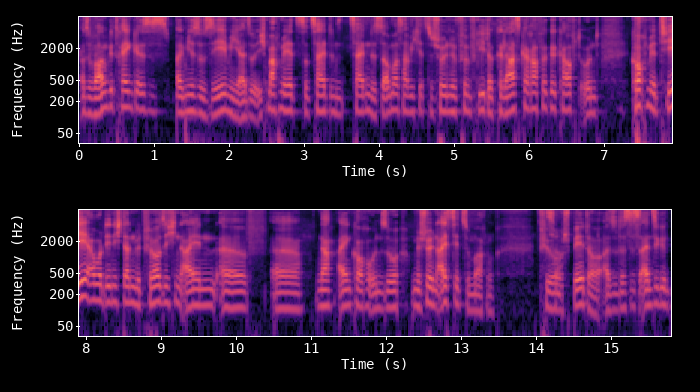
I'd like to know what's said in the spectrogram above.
Also Warmgetränke ist es bei mir so semi. Also ich mache mir jetzt zur Zeit, in Zeiten des Sommers habe ich jetzt eine schöne 5 Liter Glaskaraffe gekauft und koche mir Tee, aber den ich dann mit Pfirsichen ein, äh, äh, na, einkoche und so, um mir schönen Eistee zu machen. Für So. später. Also das ist das einzige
